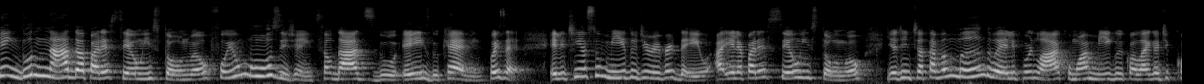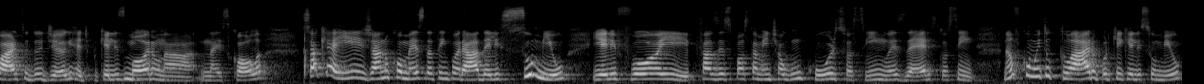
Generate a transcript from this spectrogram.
Quem do nada apareceu em Stonewall foi o Muse, gente. Saudades do ex do Kevin? Pois é, ele tinha sumido de Riverdale, aí ele apareceu em Stonewall e a gente já tava amando ele por lá como amigo e colega de quarto do Jughead, porque eles moram na, na escola. Só que aí, já no começo da temporada, ele sumiu e ele foi fazer supostamente algum curso, assim, no exército, assim. Não ficou muito claro por que, que ele sumiu.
